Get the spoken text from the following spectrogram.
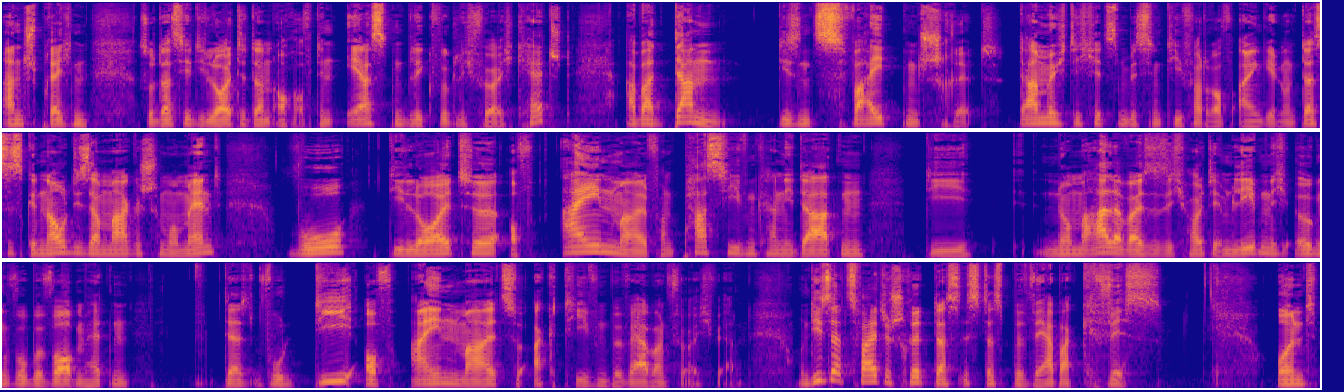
ansprechen, so dass ihr die Leute dann auch auf den ersten Blick wirklich für euch catcht. Aber dann diesen zweiten Schritt, da möchte ich jetzt ein bisschen tiefer drauf eingehen. Und das ist genau dieser magische Moment, wo die Leute auf einmal von passiven Kandidaten, die normalerweise sich heute im Leben nicht irgendwo beworben hätten, wo die auf einmal zu aktiven Bewerbern für euch werden. Und dieser zweite Schritt, das ist das Bewerberquiz. Und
